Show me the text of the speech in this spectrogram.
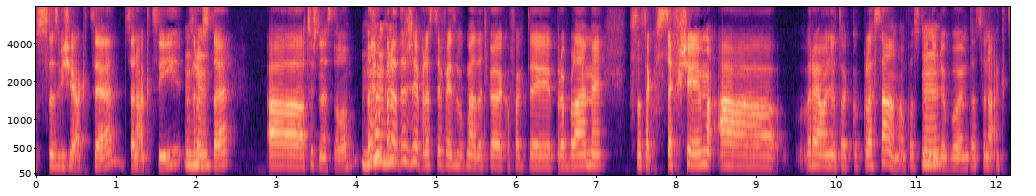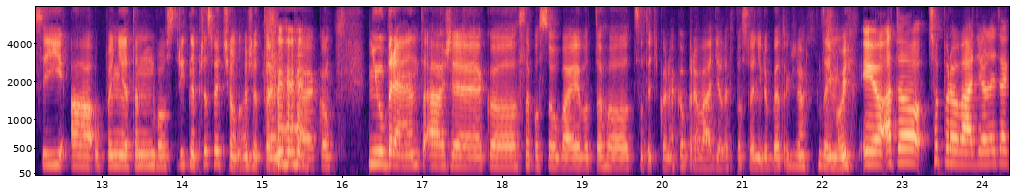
se zvýší akcie, cena akcí mm-hmm. zroste a což se nestalo, protože prostě Facebook má teď jako fakt ty problémy snad jako se vším a reálně to jako klesá, no, poslední mm. dobou jim ta cena akcí a úplně ten Wall Street nepřesvědčil, no, že to je jako new brand a že jako se posouvají od toho, co teď jako prováděli v poslední době, takže zajímavý. Jo a to, co prováděli, tak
